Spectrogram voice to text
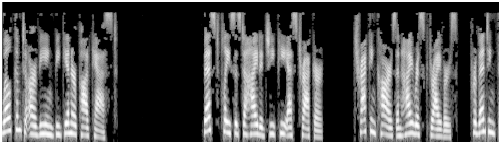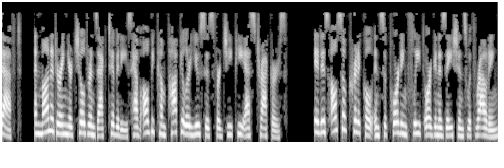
Welcome to RVing Beginner Podcast. Best places to hide a GPS tracker. Tracking cars and high-risk drivers, preventing theft, and monitoring your children's activities have all become popular uses for GPS trackers. It is also critical in supporting fleet organizations with routing,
